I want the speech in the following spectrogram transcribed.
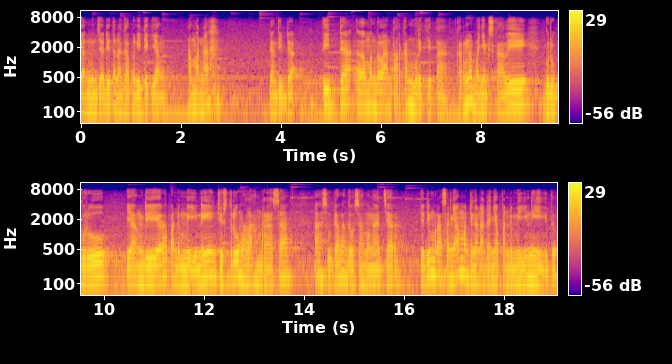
dan menjadi tenaga pendidik yang amanah dan tidak tidak e, menelantarkan murid kita. Karena banyak sekali guru-guru yang di era pandemi ini justru malah merasa ah sudahlah nggak usah mengajar. Jadi merasa nyaman dengan adanya pandemi ini gitu.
